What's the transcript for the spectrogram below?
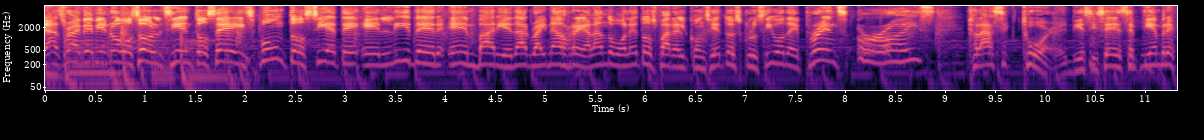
That's right, baby. Nuevo Sol 106.7, el líder en variedad. Right now, regalando boletos para el concierto exclusivo de Prince Royce Classic Tour. 16 de septiembre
